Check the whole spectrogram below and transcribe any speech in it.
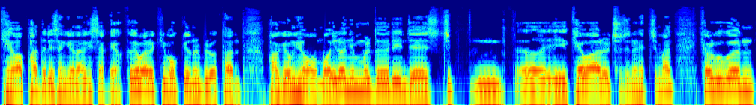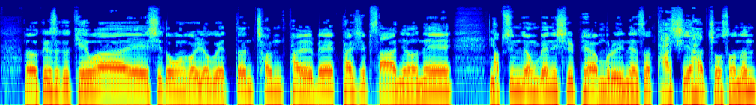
개화파들이 생겨나기 시작해요. 그게 바로 김옥균을 비롯한 박용효 뭐 이런 인물들이 이제 집 음, 어, 이 개화를 추진을 했지만 결국은 어, 그래서 그 개화에 시동을 걸려고 했던 1884년에 갑신정변이 실패함으로 인해서 다시 하조선은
